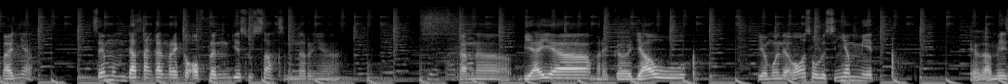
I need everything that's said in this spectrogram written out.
Banyak. Saya mendatangkan mereka offline aja susah sebenarnya. ya, karena biaya mereka jauh. Ya mau tidak mau solusinya meet. Ya kami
